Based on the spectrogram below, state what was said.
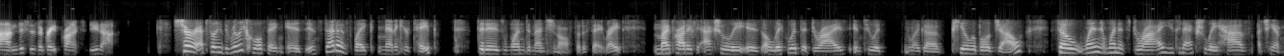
um, this is a great product to do that. Sure, absolutely. The really cool thing is instead of like manicure tape that is one dimensional, so to say, right? My product actually is a liquid that dries into a like a peelable gel. So when when it's dry, you can actually have a chance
